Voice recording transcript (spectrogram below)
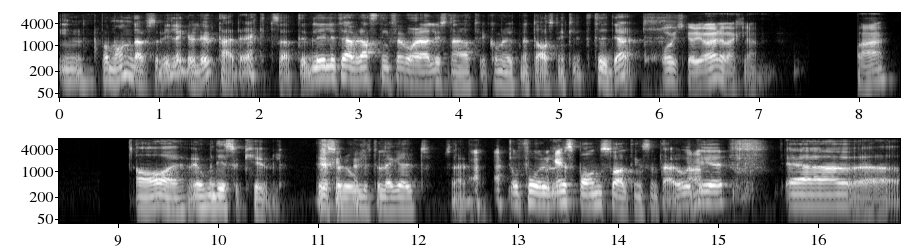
in på måndag så vi lägger väl ut det här direkt. Så att det blir lite överraskning för våra lyssnare att vi kommer ut med ett avsnitt lite tidigare. Oj, ska du göra det verkligen? Va? Ja, jo, men det är så kul. Det är så roligt att lägga ut. Sådär. Och få Okej. respons och allting sånt där. Och Ja. det, eh, eh,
